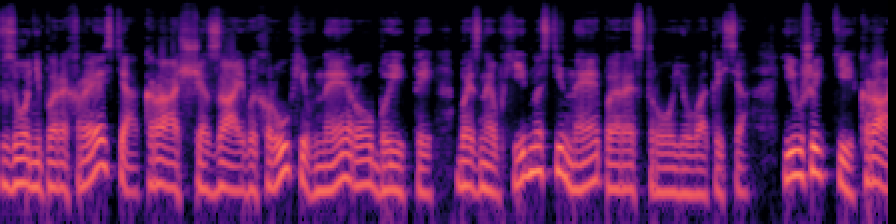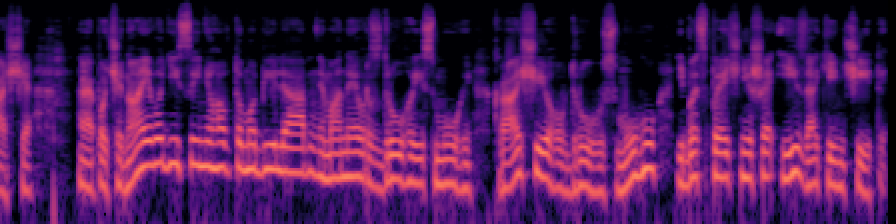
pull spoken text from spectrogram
в зоні перехрестя краще зайвих рухів не робити, без необхідності не перестроюватися. І в житті краще е, починає водій синього автомобіля маневр з другої смуги, краще його в другу смугу і безпечніше і закінчити.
